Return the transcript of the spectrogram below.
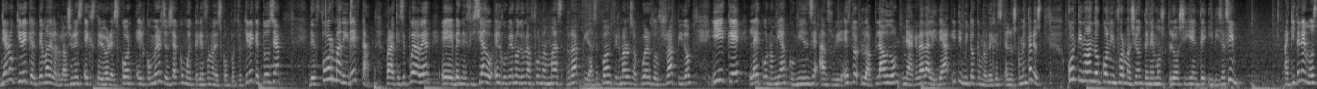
ya no quiere que el tema de las relaciones exteriores con el comercio sea como el teléfono descompuesto, quiere que todo sea de forma directa para que se pueda ver eh, beneficiado el gobierno de una forma más rápida, se puedan firmar los acuerdos rápido y que la economía comience a fluir. Esto lo aplaudo, me agrada la idea y te invito a que me lo dejes en los comentarios. Continuando con la información tenemos lo siguiente y dice así. Aquí tenemos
